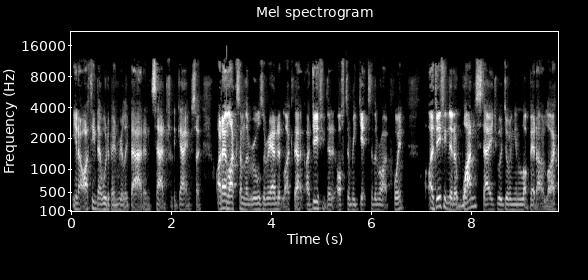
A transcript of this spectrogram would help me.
you know, I think that would have been really bad and sad for the game. So I don't like some of the rules around it like that. I do think that often we get to the right point. I do think that at one stage we're doing it a lot better. Like,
